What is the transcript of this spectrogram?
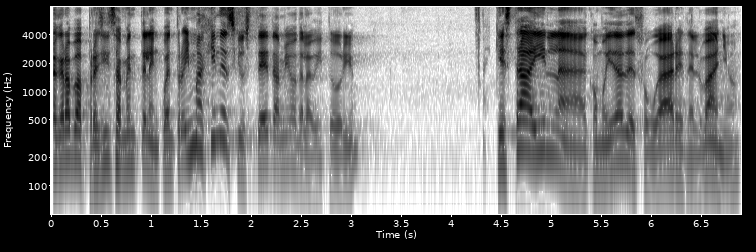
graba precisamente el encuentro. Imagínese usted, amigo del auditorio, que está ahí en la comodidad de su hogar, en el baño,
